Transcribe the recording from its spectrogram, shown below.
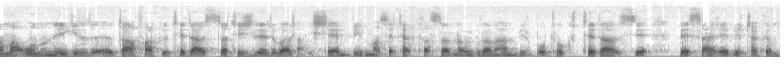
Ama onunla ilgili e, daha farklı tedavi stratejileri var. İşte bir maseter kaslarına uygulanan bir botoks tedavisi vesaire bir takım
